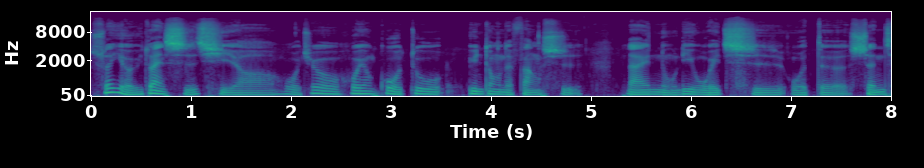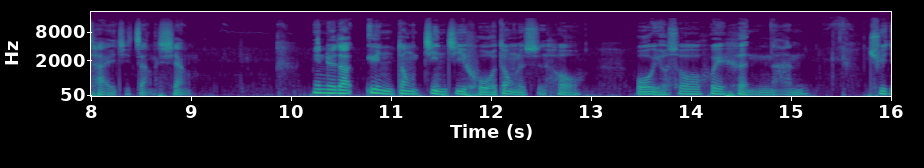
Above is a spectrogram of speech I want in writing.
所以有一段时期哦，我就会用过度运动的方式。来努力维持我的身材以及长相。面对到运动竞技活动的时候，我有时候会很难去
